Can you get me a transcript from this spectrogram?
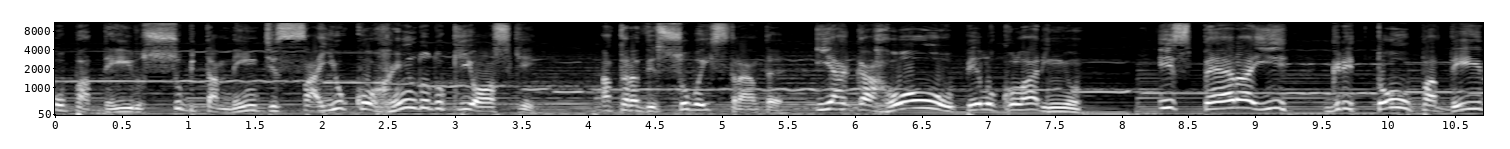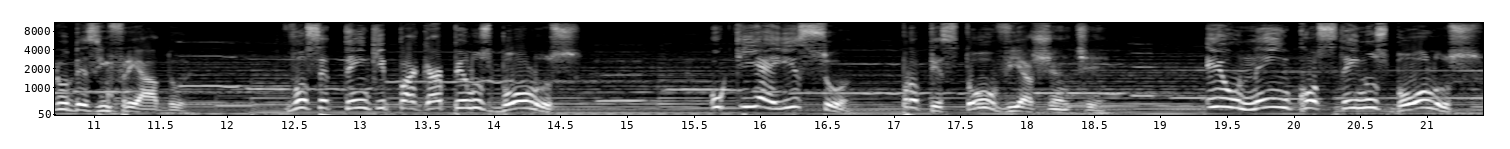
o padeiro subitamente saiu correndo do quiosque, atravessou a estrada e agarrou-o pelo colarinho. Espera aí! gritou o padeiro desenfreado. Você tem que pagar pelos bolos. O que é isso? protestou o viajante. Eu nem encostei nos bolos.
